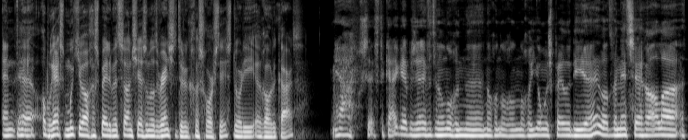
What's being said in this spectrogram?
En uh, op rechts moet je wel gaan spelen met Sanchez, omdat Ranch natuurlijk geschorst is door die rode kaart. Ja, even te kijken. Hebben ze eventueel nog een, uh, nog, nog, nog een jonge speler die, wat we net zeggen, alla, het,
